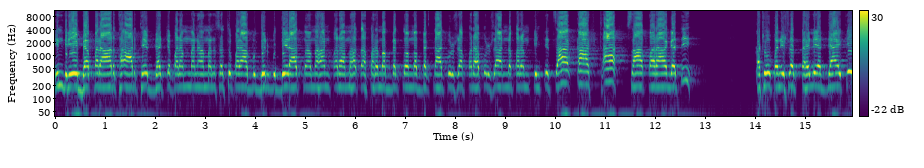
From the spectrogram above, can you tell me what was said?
इंद्रिय परार्थ आर्थे परम मना मन सत्व परा बुद्धिर बुद्धिरात्मा महान पर महत परम अव्यक्त अव्यक्ता पुरुष पर पुरुषा न परम किंचित सा काष्ठा, सा परागति। कठोपनिषद पहले अध्याय के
